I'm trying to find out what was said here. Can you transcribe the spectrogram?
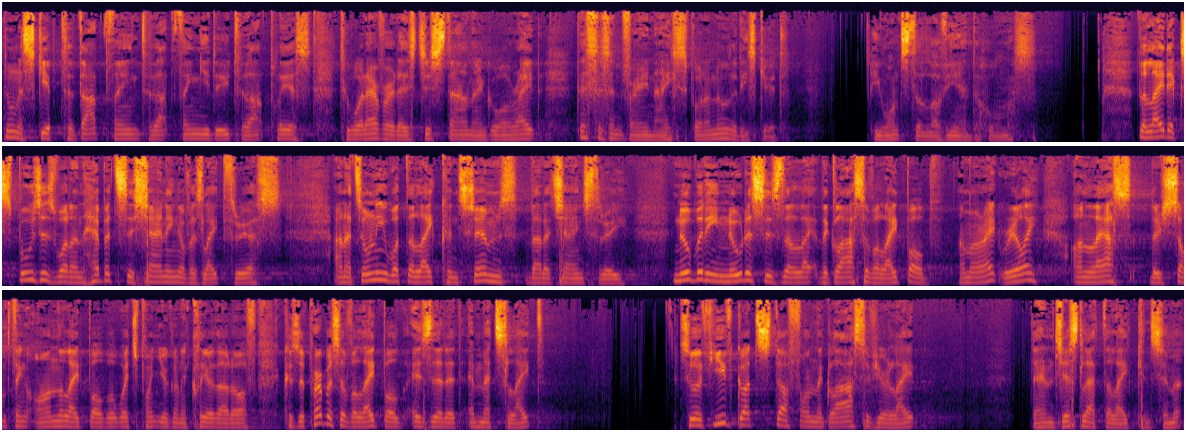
Don't escape to that thing, to that thing you do, to that place, to whatever it is. Just stand there and go, All right, this isn't very nice, but I know that He's good. He wants to love you into wholeness. The light exposes what inhibits the shining of His light through us and it's only what the light consumes that it shines through. Nobody notices the, light, the glass of a light bulb. Am I right? Really? Unless there's something on the light bulb, at which point you're going to clear that off. Because the purpose of a light bulb is that it emits light. So if you've got stuff on the glass of your light, then just let the light consume it.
